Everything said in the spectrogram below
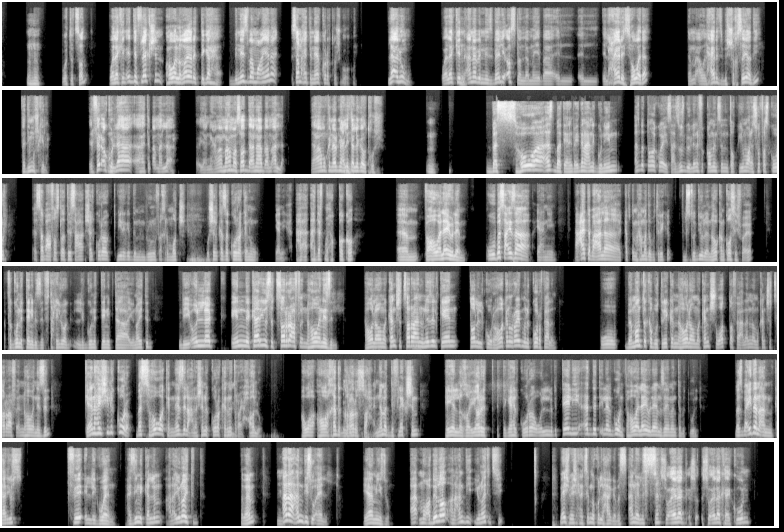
وتتصَد، ولكن الdeflection هو اللي غيّر اتجاهها بنسبة معيّنة سمحت إن هي الكورة تخش جوّه الجون. لا ألومه، ولكن إمم. أنا بالنسبة لي أصلًا لمّا يبقى ال ال الحارس هو ده تمام، أو الحارس بالشخصية دي، فدي مشكلة. الفرقة إمم. كلّها هتبقى مقلّقة، يعني مهما صَد أنا هابقى مقلّق، يعني أنا ممكن أرمي عليه إمم. تلاجة وتخش. إمم. بس هو أثبت يعني بعيدًا عن الجونين، أثبت إن هو كويس، عزوز بيقول لنا في الcomments إن تقييمه على sofa score 7.9 شال كورة كبيرة جدًا من برونو في آخر الماتش، وشال كذا كورة كانوا يعني أهداف محققة، آمم، فهو لا يُلام. وبس عايز يعني أعاتب على كابتن محمد أبو تريكة في الإستوديو لأن هو كان قاسي شوية، في الجون التاني بالذات، في تحليله وج للجون التاني بتاع يونايتد، بيقول لك إن كاريوس اتسرّع في إن هو نزل، هو لو ما كانش اتسرّع إمم. إنه نزل كان طال الكورة، هو كان قريب من الكورة فعلًا. وبمنطق أبو تريكة إن هو لو ما كانش وطّى فعلًا، لو ما كانش اتسرّع في إن هو نزل، كان هيشيل الكورة، بس هو كان نازل علشان الكورة كانت إمم. رايحة له. هو هو خَد القرار. الصح، إنما ال deflection هي اللي غيّرت اتجاه الكورة، واللي بالتالي أدّت إلى الجون، فهو لا يُلام زي ما أنت بتقول. بس بعيدًا عن كاريوس، في الأجوان، عايزين نتكلم على يونايتد تمام؟ أنا عندي سؤال يا ميزو، أ مُعضلة أنا عندي يونايتد في ماشي، ماشي إحنا كسبنا كل حاجة، بس أنا لسه سؤالك سؤالك هيكون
